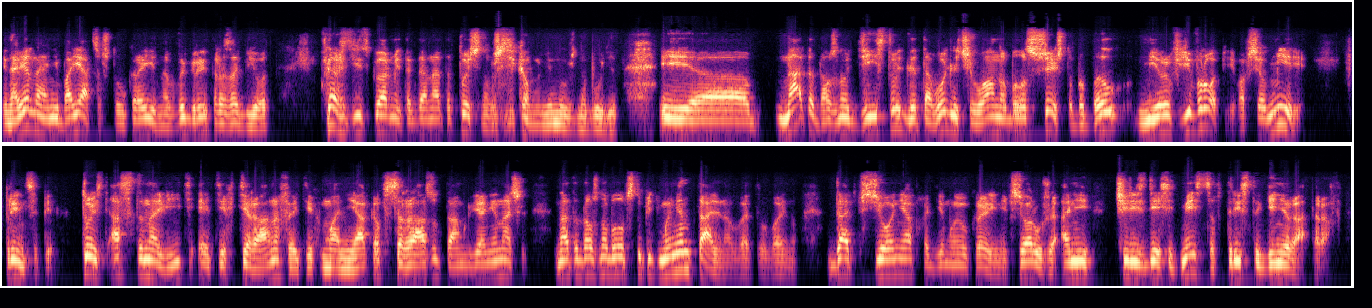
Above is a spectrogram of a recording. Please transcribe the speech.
И, наверное, они боятся, что Украина выиграет, разобьет, российскую армию, тогда НАТО точно уже никому не нужно будет. И э, НАТО должно действовать для того, для чего оно было существовать, чтобы был мир в Европе, во всем мире, в принципе. То есть остановить этих тиранов, этих маньяков сразу там, где они начали. НАТО должно было вступить моментально в эту войну, дать все необходимое Украине, все оружие. Они через 10 месяцев 300 генераторов –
